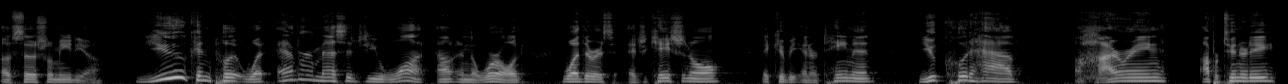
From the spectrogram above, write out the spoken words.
of social media. You can put whatever message you want out in the world, whether it's educational, it could be entertainment. You could have a hiring opportunity.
